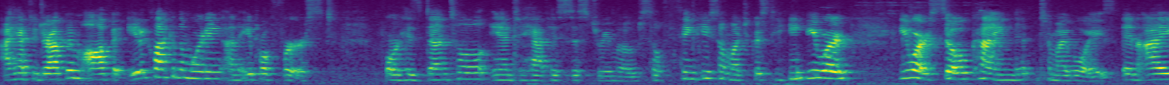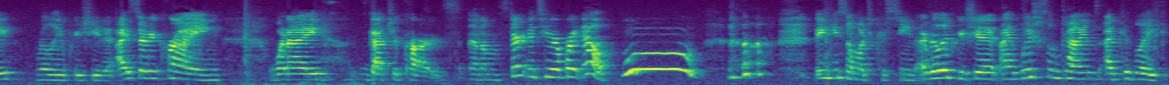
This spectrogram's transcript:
I have to drop him off at 8 o'clock in the morning on April 1st for his dental and to have his cyst removed. So thank you so much, Christine. You are you are so kind to my boys, and I really appreciate it. I started crying when I got your cards, and I'm starting to tear up right now. Woo! Thank you so much, Christine. I really appreciate it. I wish sometimes I could, like,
